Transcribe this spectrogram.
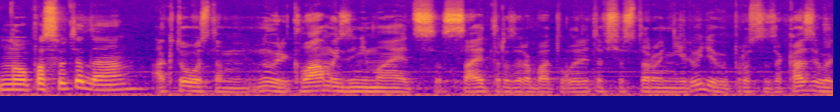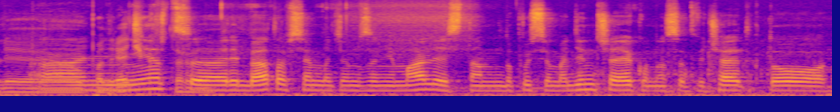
Ну, по сути, да. А кто у вас там, ну, рекламой занимается, сайт разрабатывал, или это все сторонние люди, вы просто заказывали А, у подрядчиков Нет, сторонних? э, ребята всем этим занимались. Там, допустим, один человек у нас отвечает, кто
